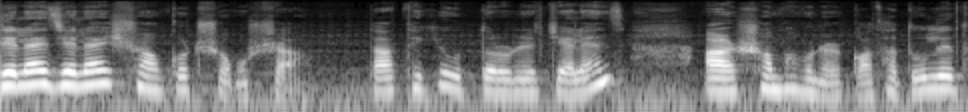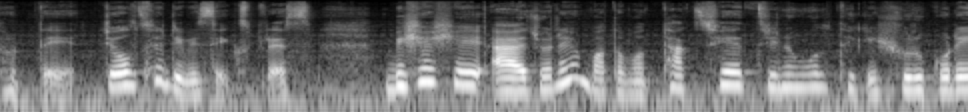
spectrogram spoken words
জেলায় জেলায় সংকট সমস্যা। তা থেকে উত্তরণের চ্যালেঞ্জ আর সম্ভাবনার কথা তুলে ধরতে চলছে ডিবিসি এক্সপ্রেস বিশেষ এই আয়োজনে মতামত থাকছে তৃণমূল থেকে শুরু করে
